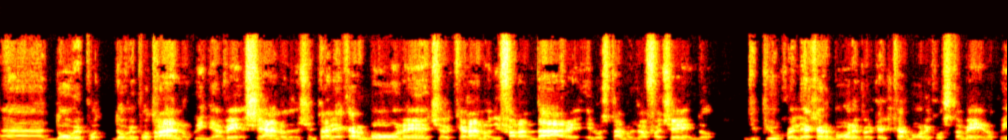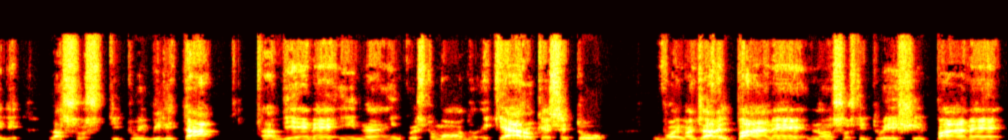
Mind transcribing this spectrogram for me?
eh, dove, po- dove, potranno, quindi ave- se hanno delle centrali a carbone, cercheranno di far andare, e lo stanno già facendo, di più quelle a carbone perché il carbone costa meno, quindi la sostituibilità avviene in, in questo modo. È chiaro che se tu vuoi mangiare il pane, non sostituisci il pane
